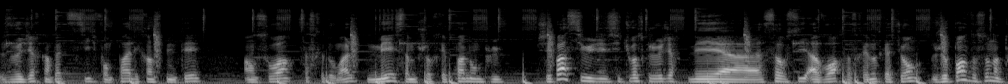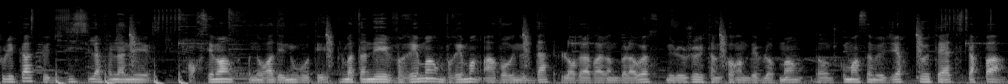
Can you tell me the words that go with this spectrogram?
je veux dire qu'en fait, s'ils font pas l'écran splinté, en soi, ça serait dommage, mais ça me choquerait pas non plus. Je sais pas si, tu vois ce que je veux dire, mais euh, ça aussi à voir, ça serait une autre question. Je pense de toute façon dans tous les cas que d'ici la fin de l'année, forcément, on aura des nouveautés. Je m'attendais vraiment, vraiment à avoir une date lors de la Dragon Ball Hours, mais le jeu est encore en développement, donc commence à me dire peut-être, j'espère pas,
